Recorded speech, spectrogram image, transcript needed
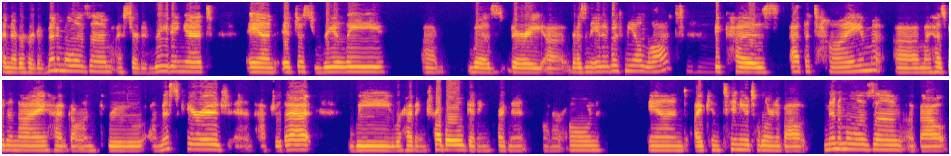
had never heard of minimalism. I started reading it, and it just really um, was very uh, resonated with me a lot mm-hmm. because at the time, uh, my husband and I had gone through a miscarriage, and after that, we were having trouble getting pregnant on our own. And I continue to learn about minimalism, about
